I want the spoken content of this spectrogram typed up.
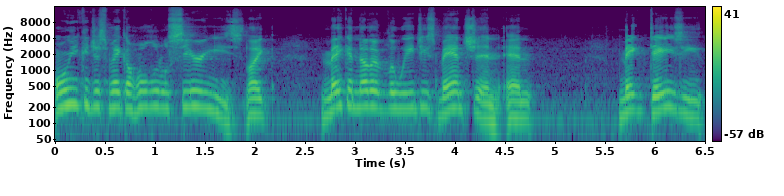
or you could just make a whole little series, like make another Luigi's Mansion and make Daisy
